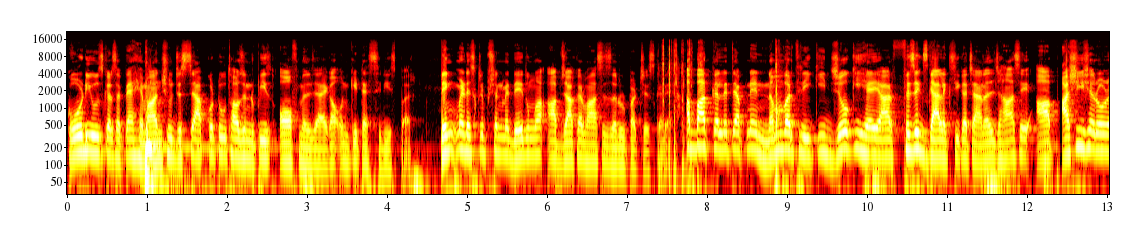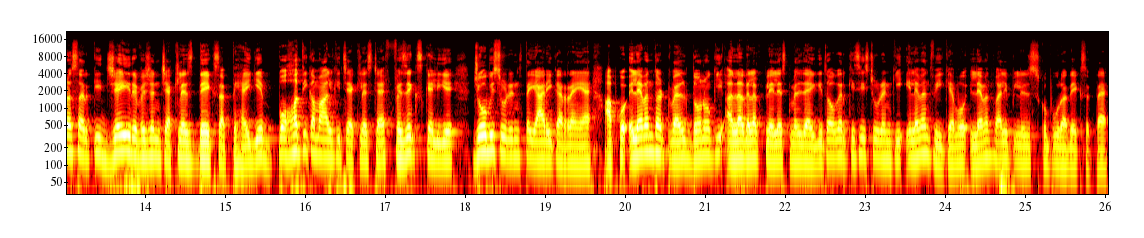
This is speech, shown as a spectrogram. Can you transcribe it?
कोड यूज़ कर सकते हैं हिमांशु जिससे आपको टू थाउज़ेंड रुपीज़ ऑफ़ मिल जाएगा उनकी टेस्ट सीरीज़ पर। लिंक मैं डिस्क्रिप्शन में दे दूँगा, आप जाकर वहाँ से ज़रूर परचेस करें। अब बात कर लेते हैं अपने नंबर थ्री की, जो की है यार फिजिक्स गैलेक्सी का चैनल जहाँ से आप आशीष अरोड़ा सर की जेई रिविजन चेकलिस्ट देख सकते हैं। ये बहुत ही कमाल की चेकलिस्ट है फिजिक्स के लिए, जो भी स्टूडेंट्स तैयारी कर रहे हैं। आपको इलेवंथ और ट्वेल्थ दोनों की अलग अलग प्लेलिस्ट मिल जाएगी। तो अगर किसी स्टूडेंट की इलेवंथ वीक है, वो इलेवंथ वाली प्लेलिस्ट को पूरा देख सकता है।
